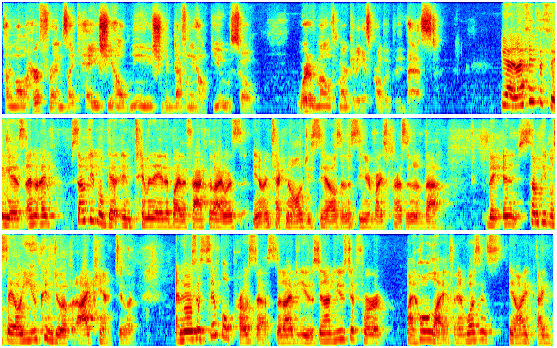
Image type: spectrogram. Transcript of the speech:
telling all her friends, like, hey, she helped me. She can definitely help you. So word of mouth marketing is probably the best. Yeah, and I think the thing is, and I some people get intimidated by the fact that I was, you know, in technology sales and a senior vice president of that. They and some people say, "Oh, you can do it, but I can't do it." And there's a simple process that I've used, and I've used it for my whole life. And it wasn't, you know, I, I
